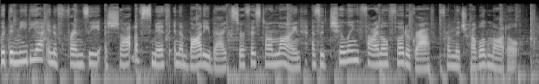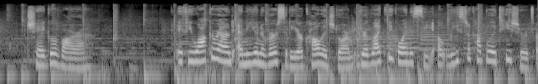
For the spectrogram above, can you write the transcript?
With the media in a frenzy, a shot of Smith in a body bag surfaced online as a chilling final photograph from the troubled model. Che Guevara if you walk around any university or college dorm, you're likely going to see at least a couple of t-shirts or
